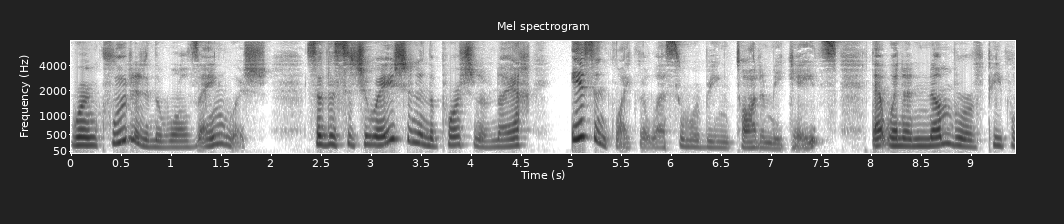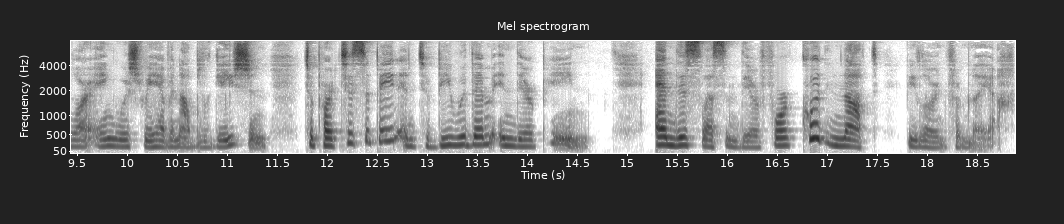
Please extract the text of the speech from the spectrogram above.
were included in the world's anguish. So the situation in the portion of Noach isn't like the lesson we're being taught in Miketz, that when a number of people are anguished, we have an obligation to participate and to be with them in their pain. And this lesson, therefore, could not be learned from Noach.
